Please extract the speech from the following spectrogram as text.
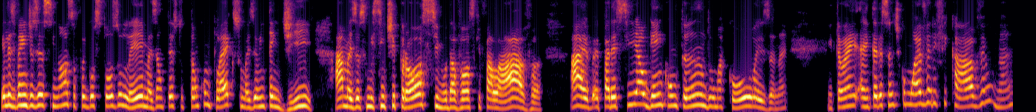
eles vêm dizer assim, nossa, foi gostoso ler, mas é um texto tão complexo, mas eu entendi, ah, mas eu me senti próximo da voz que falava, ah, é, é, parecia alguém contando uma coisa, né, então é, é interessante como é verificável, né,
